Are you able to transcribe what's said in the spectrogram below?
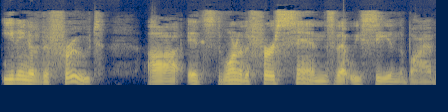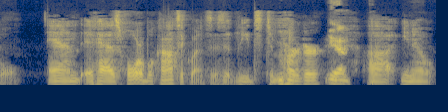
eating of the fruit. Uh, it's one of the first sins that we see in the Bible, and it has horrible consequences. It leads to murder. Yeah. Uh, you know,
